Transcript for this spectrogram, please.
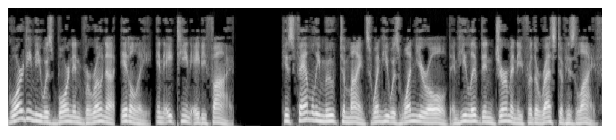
Guardini was born in Verona, Italy, in 1885. His family moved to Mainz when he was one year old and he lived in Germany for the rest of his life.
